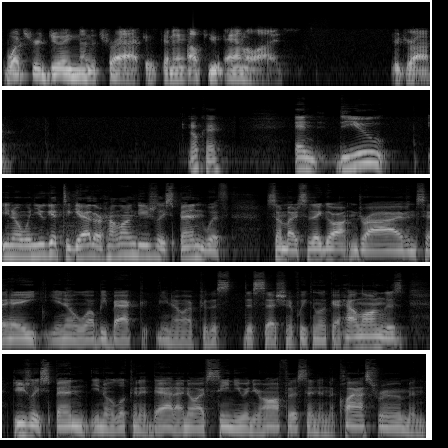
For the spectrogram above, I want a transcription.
what you're doing on the track is going to help you analyze your drive. Okay. And do you, you know, when you get together, how long do you usually spend with somebody so they go out and drive and say hey you know i'll be back you know after this this session if we can look at how long does do you usually spend you know looking at data i know i've seen you in your office and in the classroom and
